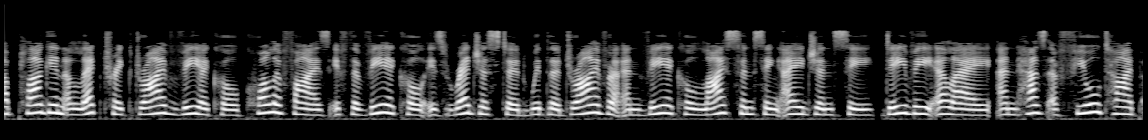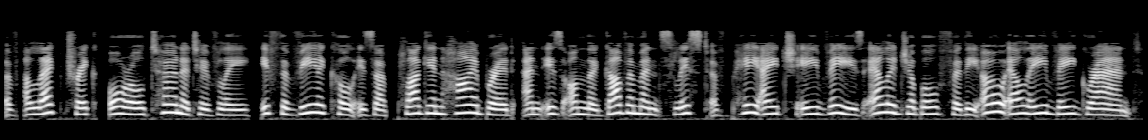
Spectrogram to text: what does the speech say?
A plug-in electric drive vehicle qualifies if the vehicle is registered with the Driver and Vehicle Licensing Agency and has a fuel type of electric, or alternatively, if the vehicle is a plug-in hybrid and is on the government's list of PHEVs eligible for the OLEV grant.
